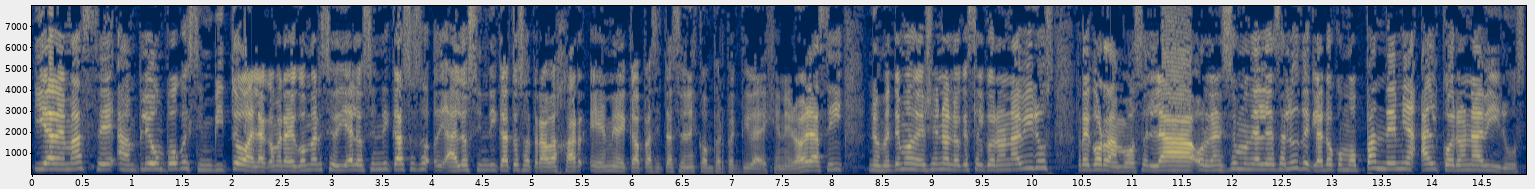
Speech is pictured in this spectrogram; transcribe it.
Y además se amplió un poco y se invitó a la Cámara de Comercio y a los sindicatos, a los sindicatos a trabajar en eh, capacitaciones con perspectiva de género. Ahora sí, nos metemos de lleno a lo que es el coronavirus. Recordamos, la Organización Mundial de la Salud declaró como pandemia al coronavirus.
